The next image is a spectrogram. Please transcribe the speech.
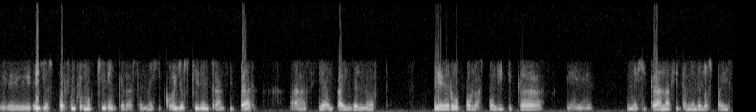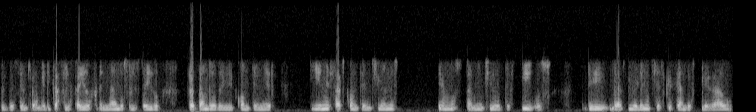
eh, ellos por ejemplo no quieren quedarse en México ellos quieren transitar hacia el país del norte pero por las políticas eh, mexicanas y también de los países de Centroamérica se les ha ido frenando, se les ha ido tratando de contener y en esas contenciones hemos también sido testigos de las violencias que se han desplegado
